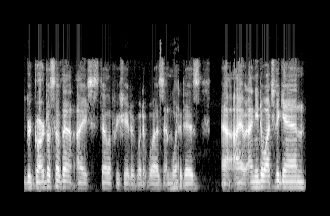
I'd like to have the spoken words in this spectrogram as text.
regardless of that, I still appreciated what it was and what Yeah. it is. Uh, I, I need to watch it again.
